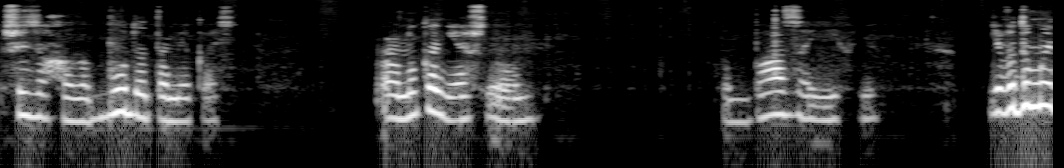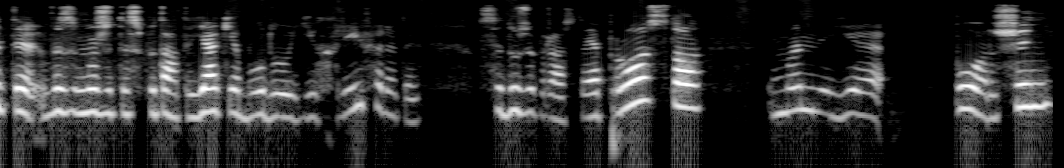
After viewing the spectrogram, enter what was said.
Щось за халабуда там якась. А, ну конечно. Там база їхня. І ви думаєте, ви зможете спитати, як я буду їх ріферити? Все дуже просто. Я просто. У мене є поршень.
